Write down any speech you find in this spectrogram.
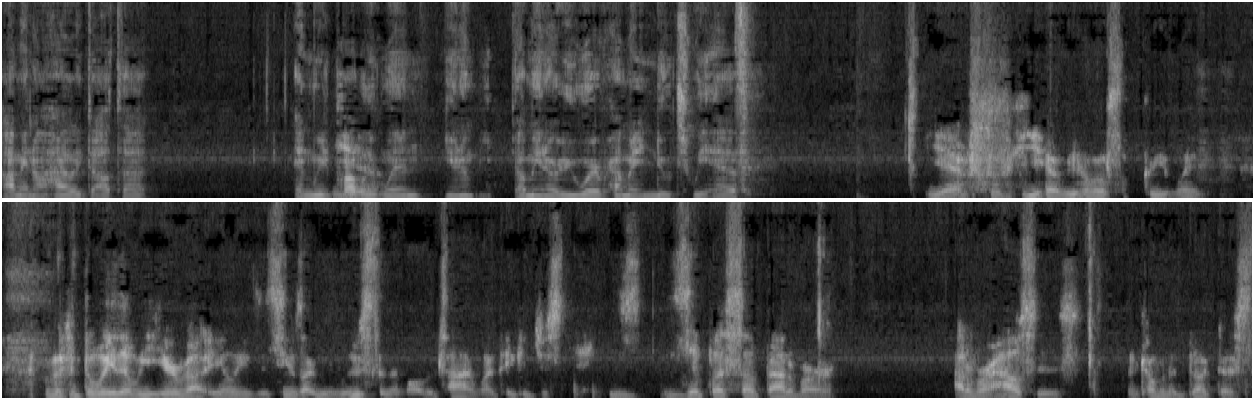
I mean, I highly doubt that. And we'd probably Yeah. win. You know, I mean, are you aware of how many nukes we have? Yeah, yeah, we most likely win. But the way that we hear about aliens, it seems like we lose to them all the time. Like they could just zip us up out of our out of our houses and come and abduct us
